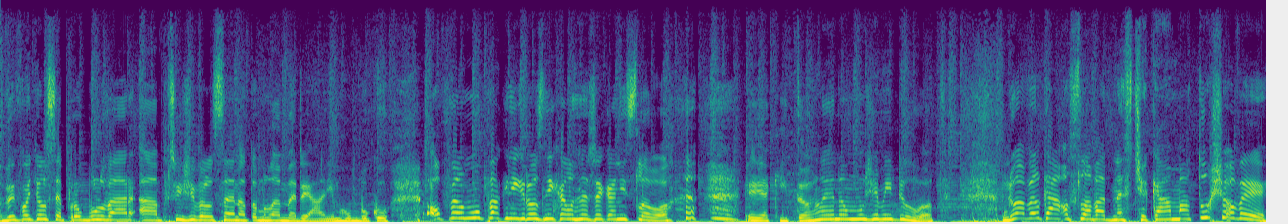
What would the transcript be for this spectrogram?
vyfotil se pro bulvár a přiživil se na tomhle mediálním humbuku. O filmu pak nikdo z nich ale neřekl ani slovo. Jaký tohle jenom může mít důvod? No a velká oslava dnes čeká Matušovi.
